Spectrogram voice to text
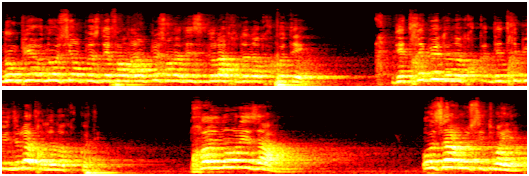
nous, aussi on peut se défendre, et en plus on a des idolâtres de notre côté, des tribus, idolâtres de notre côté. Prenons les armes, aux armes citoyens.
